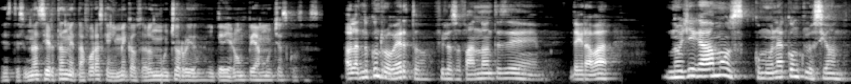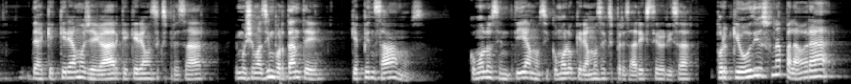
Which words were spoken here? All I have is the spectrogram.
este, unas ciertas metáforas que a mí me causaron mucho ruido y que dieron pie a muchas cosas. Hablando con Roberto, filosofando antes de, de grabar, no llegábamos como una conclusión de a qué queríamos llegar, qué queríamos expresar y mucho más importante, qué pensábamos, cómo lo sentíamos y cómo lo queríamos expresar y exteriorizar. Porque odio es una palabra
